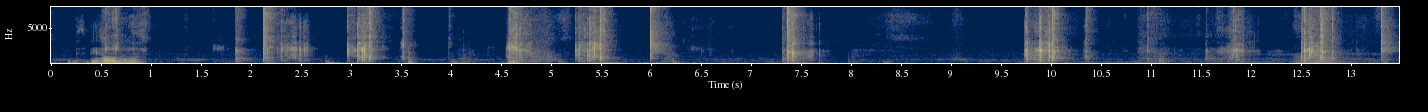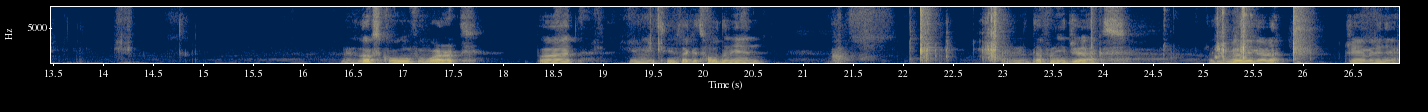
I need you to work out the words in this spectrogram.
Seems to be holding. Hmm. it looks cool if it worked, but I mean, it seems like it's holding in. I mean, it definitely ejects, but you really gotta jam it in there.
